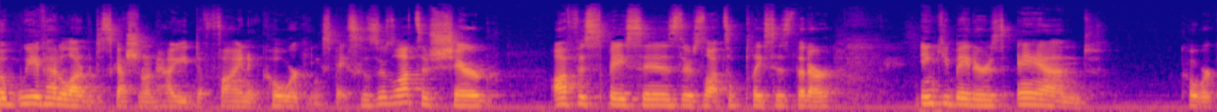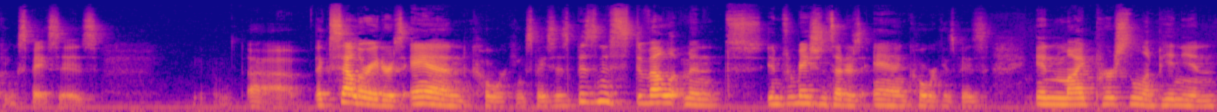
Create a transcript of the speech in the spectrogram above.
the, we've had a lot of discussion on how you define a co-working space because there's lots of shared office spaces there's lots of places that are incubators and co-working spaces uh, accelerators and co-working spaces business development information centers and co-working spaces. In my personal opinion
